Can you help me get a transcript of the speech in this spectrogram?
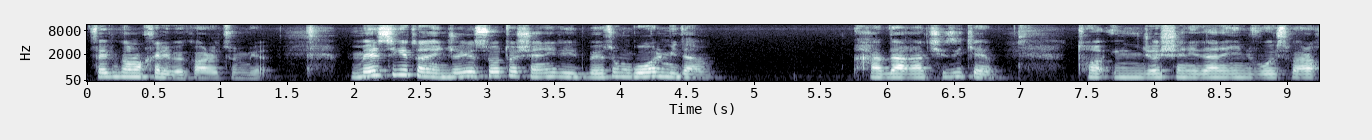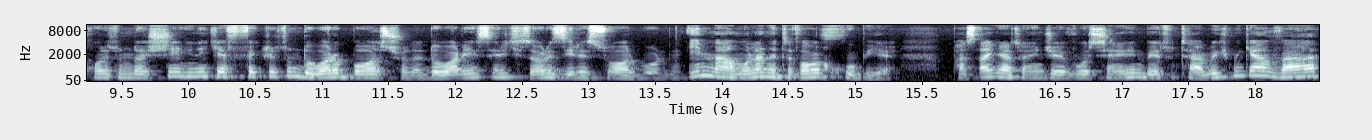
فکر می‌کنم خیلی به کارتون میاد. مرسی که تا اینجا یه صوت رو شنیدید. بهتون قول میدم. حداقل چیزی که تا اینجا شنیدن این وایس برای خودتون داشتین اینه که فکرتون دوباره باز شده. دوباره یه سری چیزها رو زیر سوال بردین. این معمولا اتفاق خوبیه. پس اگر تا اینجا وایس شنیدین بهتون تبریک میگم و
